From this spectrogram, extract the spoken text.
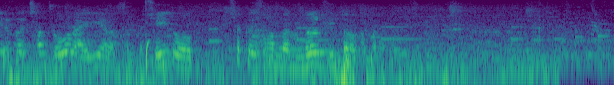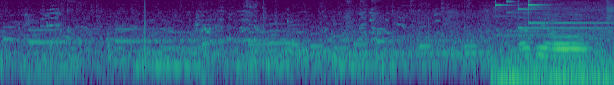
이런 거참 좋은 아이디어 같습니다. 저희도 체크해서 한번 넣을 수 있도록 한번 해보겠습니다. 안녕하세요.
